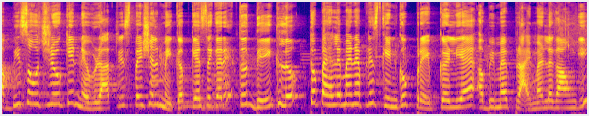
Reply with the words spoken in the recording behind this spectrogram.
आप भी सोच रहे हो कि नवरात्रि स्पेशल मेकअप कैसे करें? तो देख लो। तो पहले मैंने अपनी स्किन को प्रेप कर लिया है। अभी मैं प्राइमर लगाऊँगी।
